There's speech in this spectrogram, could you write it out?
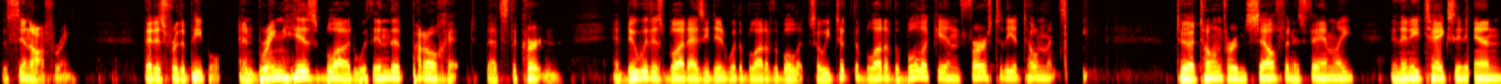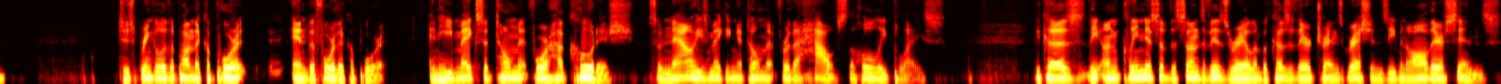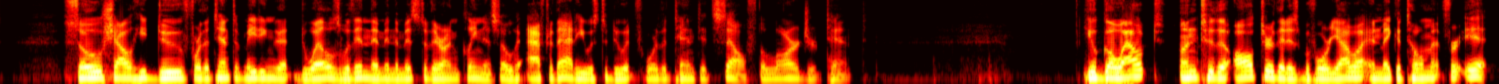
the sin offering that is for the people, and bring his blood within the parochet, that's the curtain, and do with his blood as he did with the blood of the bullock. So he took the blood of the bullock in first to the atonement seat to atone for himself and his family, and then he takes it in to sprinkle it upon the kaporet and before the kaporet. And he makes atonement for Hakodesh. So now he's making atonement for the house, the holy place. Because the uncleanness of the sons of Israel and because of their transgressions, even all their sins, so shall he do for the tent of meeting that dwells within them in the midst of their uncleanness. So after that, he was to do it for the tent itself, the larger tent. He'll go out unto the altar that is before Yahweh and make atonement for it,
